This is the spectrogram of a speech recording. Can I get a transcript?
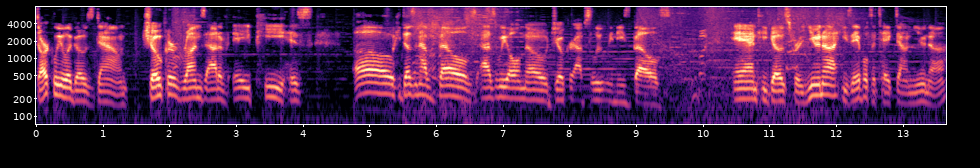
Dark Leela goes down. Joker runs out of AP. His Oh, he doesn't have bells. As we all know, Joker absolutely needs bells. And he goes for Yuna. He's able to take down Yuna.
